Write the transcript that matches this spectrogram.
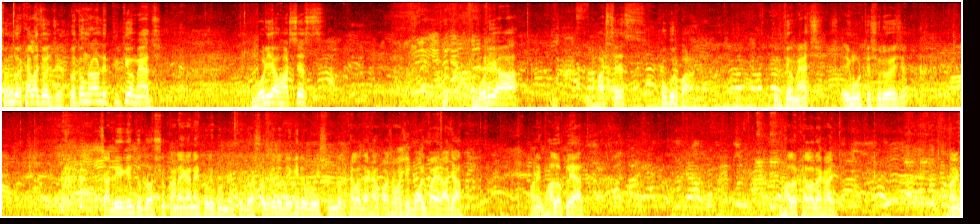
সুন্দর খেলা চলছে। প্রথম রাউন্ডের তৃতীয় match. Boria versus Boria versus Pukurpara. তৃতীয় ম্যাচ। এই মুহূর্তে শুরু হয়েছে। চারদিকে কিন্তু দর্শক কানায় কানায় পরিপূর্ণ। একটু দর্শকদেরও দেখিয়ে দেবো, এই সুন্দর খেলা দেখার পাশাপাশি বল পায় রাজা। অনেক ভালো প্লেয়ার ভালো খেলা দেখায়। অনেক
